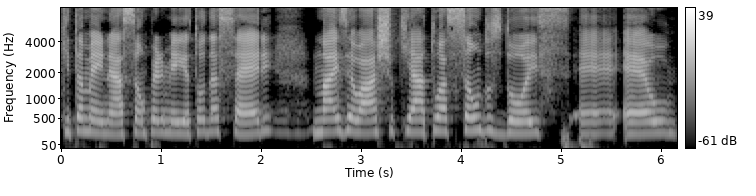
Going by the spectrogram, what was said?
Que também, né? A ação permeia toda a série. Uhum. Mas eu acho que a atuação dos dois é, é o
